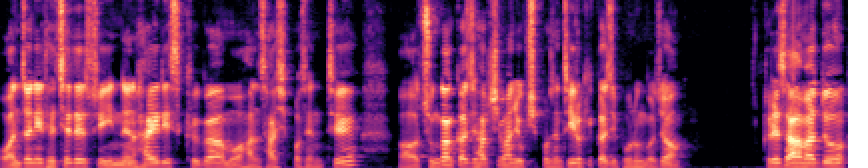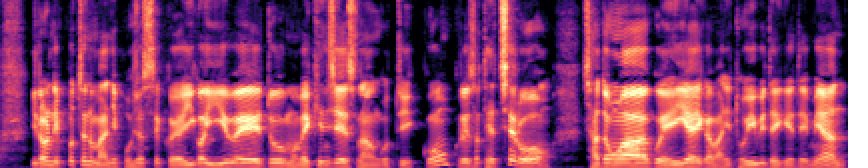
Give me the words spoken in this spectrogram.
완전히 대체될 수 있는 high risk가 뭐 한 40%, 어, 중간까지 합치면 한 60% 이렇게까지 보는 거죠. 그래서 아마도 이런 리포트는 많이 보셨을 거예요. 이거 이외에도 뭐 맥킨지에서 나온 것도 있고, 그래서 대체로 자동화하고 AI가 많이 도입이 되게 되면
